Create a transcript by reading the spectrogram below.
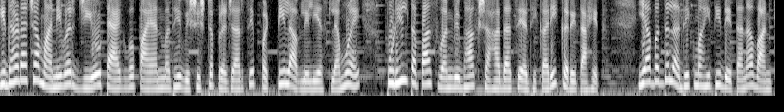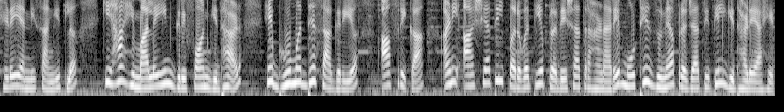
गिधाडाच्या मानेवर जिओ टॅग व पायांमध्ये विशिष्ट प्रजारचे पट्टी लावलेली असल्यामुळे पुढील तपास वन विभाग शहादाचे अधिकारी करीत आहेत. याबद्दल अधिक माहिती देताना वानखेडे यांनी सांगितलं की हा हिमालयीन ग्रिफॉन गिधाड हे भूमध्य सागरीय आफ्रिका आणि आशियातील पर्वतीय प्रदेशात राहणारे मोठे जुन्या प्रजातीतील गिधाडे आहेत.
